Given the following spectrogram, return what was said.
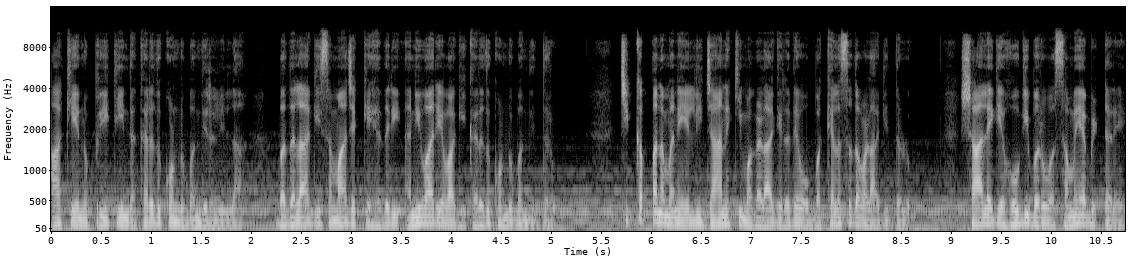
ಆಕೆಯನ್ನು ಪ್ರೀತಿಯಿಂದ ಕರೆದುಕೊಂಡು ಬಂದಿರಲಿಲ್ಲ. ಬದಲಾಗಿ ಸಮಾಜಕ್ಕೆ ಹೆದರಿ ಅನಿವಾರ್ಯವಾಗಿ ಕರೆದುಕೊಂಡು ಬಂದಿದ್ದರು. ಚಿಕ್ಕಪ್ಪನ ಮನೆಯಲ್ಲಿ ಜಾನಕಿ ಮಗಳಾಗಿರದೆ ಒಬ್ಬ ಕೆಲಸದವಳಾಗಿದ್ದಳು. ಶಾಲೆಗೆ ಹೋಗಿ ಬರುವ ಸಮಯ ಬಿಟ್ಟರೆ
